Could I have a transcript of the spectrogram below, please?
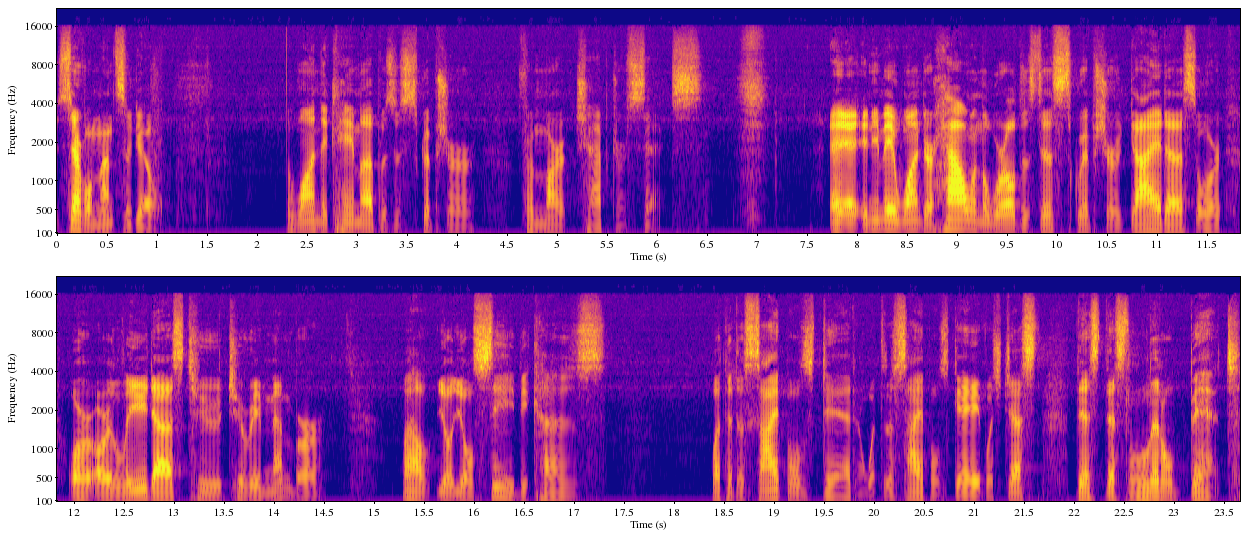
several months ago, the one that came up was a scripture from Mark chapter 6. And, and, you may wonder, how in the world does this scripture guide us or, or, or lead us to, to remember? Well, you'll, you'll see because what the disciples did and what the disciples gave was just this, this little bit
